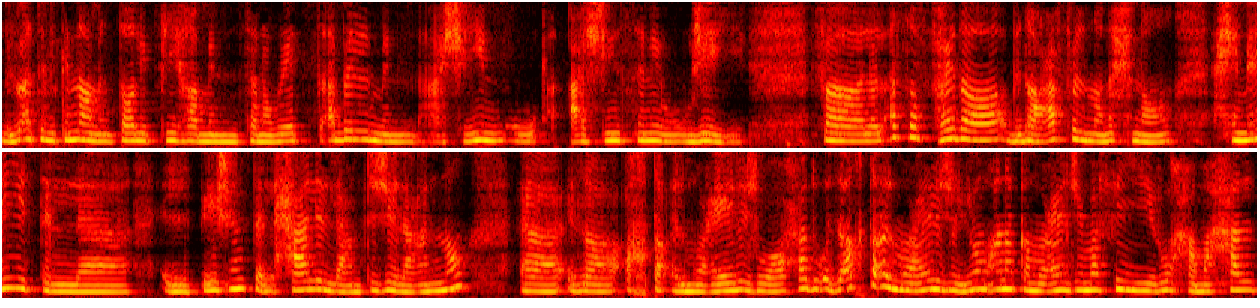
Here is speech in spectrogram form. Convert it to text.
بالوقت اللي كنا عم نطالب فيها من سنوات قبل من عشرين وعشرين سنة وجاية فللأسف هذا بضعف لنا نحن حماية البيشنت الحالة اللي عم تجي لعنا آه، إذا أخطأ المعالج واحد وإذا أخطأ المعالج اليوم أنا كمعالجة ما في روح على محل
